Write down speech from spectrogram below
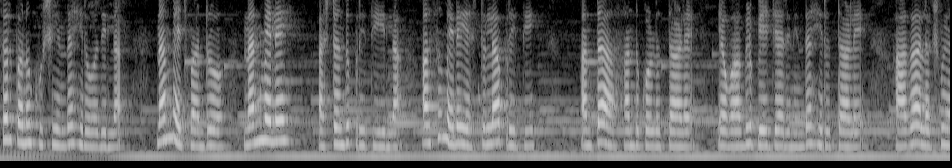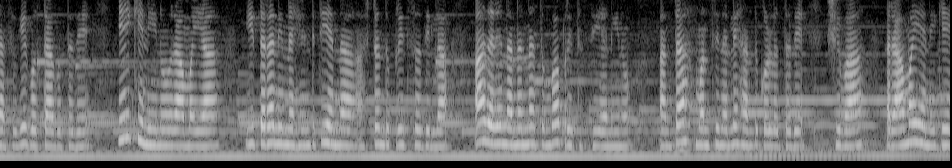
ಸ್ವಲ್ಪನೂ ಖುಷಿಯಿಂದ ಇರುವುದಿಲ್ಲ. ನಮ್ಮ ಯಜಮಾನರು ನನ್ನ ಮೇಲೆ ಅಷ್ಟೊಂದು ಪ್ರೀತಿ ಇಲ್ಲ. ಹಸು ಮೇಲೆ ಎಷ್ಟೆಲ್ಲ ಪ್ರೀತಿ ಅಂತ ಅಂದುಕೊಳ್ಳುತ್ತಾಳೆ. ಯಾವಾಗಲೂ ಬೇಜಾರಿನಿಂದ ಇರುತ್ತಾಳೆ. ಆಗ ಲಕ್ಷ್ಮಿ ಹಸುಗೆ ಗೊತ್ತಾಗುತ್ತದೆ. ಏಕೆ ನೀನು ರಾಮಯ್ಯ? ಈ ಥರ ನಿನ್ನ ಹೆಂಡತಿಯನ್ನು ಅಷ್ಟೊಂದು ಪ್ರೀತಿಸೋದಿಲ್ಲ. ಆದರೆ ನನ್ನನ್ನು ತುಂಬ ಪ್ರೀತಿಸ್ತೀಯ ನೀನು ಅಂತ ಮನಸ್ಸಿನಲ್ಲಿ ಅಂದುಕೊಳ್ಳುತ್ತದೆ. ಶಿವ, ರಾಮಯ್ಯನಿಗೆ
